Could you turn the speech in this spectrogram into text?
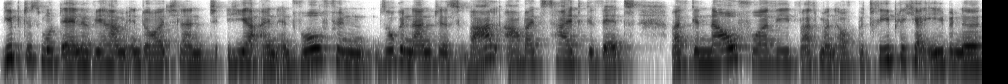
gibt es Modelle. Wir haben in Deutschland hier einen Entwurf für ein sogenanntes Wahlarbeitszeitgesetz, was genau vorsieht, was man auf betrieblicher Ebene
